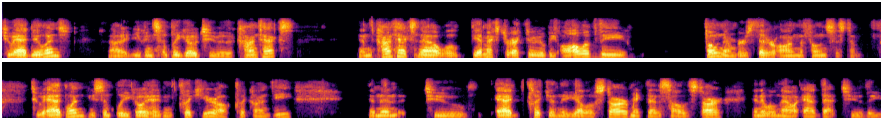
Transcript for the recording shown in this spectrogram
To add new ones, uh, you can simply go to the contacts, and contacts now will, the MX directory will be all of the phone numbers that are on the phone system. To add one, you simply go ahead and click here. I'll click on D, and then to add, click in the yellow star, make that a solid star, and it will now add that to the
